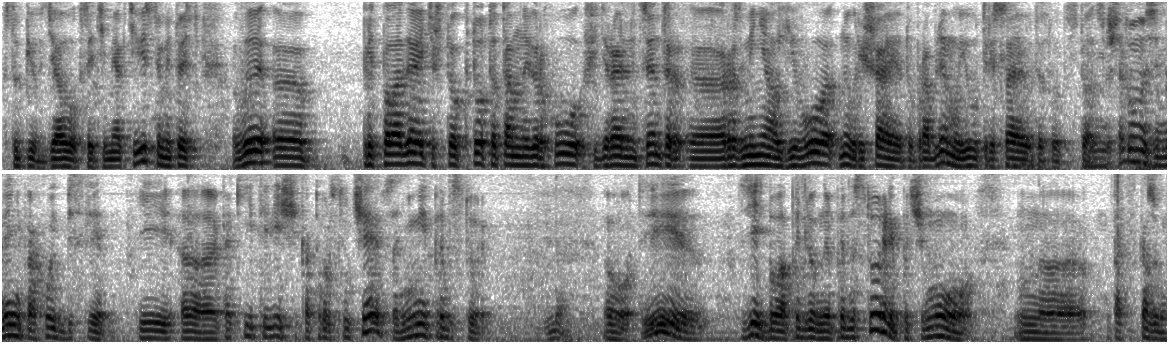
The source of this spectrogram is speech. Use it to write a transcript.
вступив в диалог с этими активистами. То есть вы предполагаете, что кто-то там наверху, федеральный центр, э, разменял его, ну, решая эту проблему и утрясая вот эту вот ситуацию. Ничто так? на Земле не проходит бесследно. И э, какие-то вещи, которые случаются, они имеют предысторию. Да. Вот. И здесь была определенная предыстория, почему, э, так скажем,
